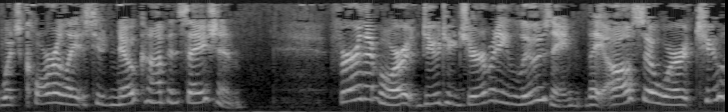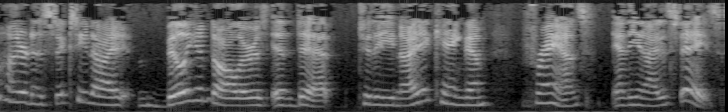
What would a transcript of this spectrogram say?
which correlates to no compensation. Furthermore, due to Germany losing, they also were $269 billion in debt to the United Kingdom, France, and the United States.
